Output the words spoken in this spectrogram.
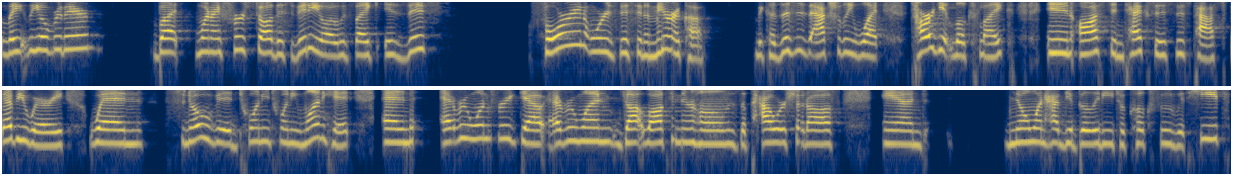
lately over there. But when I first saw this video, I was like, is this foreign or is this in America? Because this is actually what Target looked like in Austin, Texas this past February when Snowvid 2021 hit and everyone freaked out. Everyone got locked in their homes, the power shut off, and no one had the ability to cook food with heat.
